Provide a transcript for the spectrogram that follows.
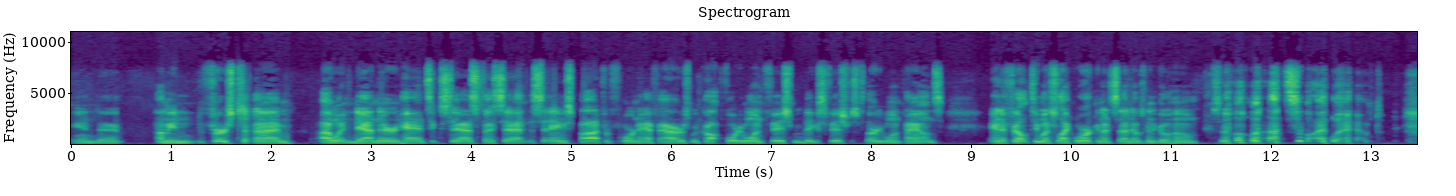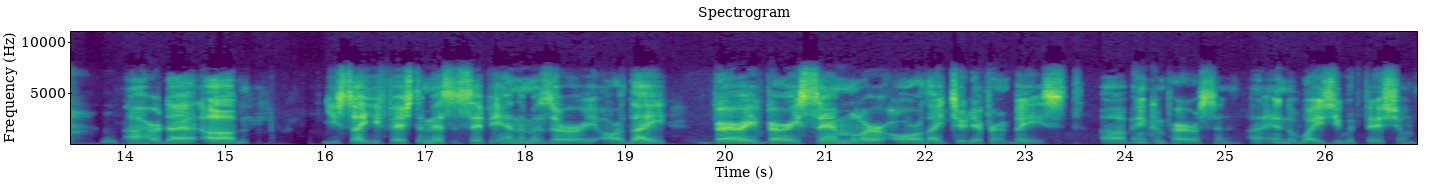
And uh, I mean, the first time I went down there and had success, I sat in the same spot for four and a half hours. We caught 41 fish, and the biggest fish was 31 pounds, and it felt too much like work, and I decided I was going to go home. So so I left. I heard that. Um, you say you fished the Mississippi and the Missouri. Are they very, very similar, or are they two different beasts uh, in comparison uh, in the ways you would fish them?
